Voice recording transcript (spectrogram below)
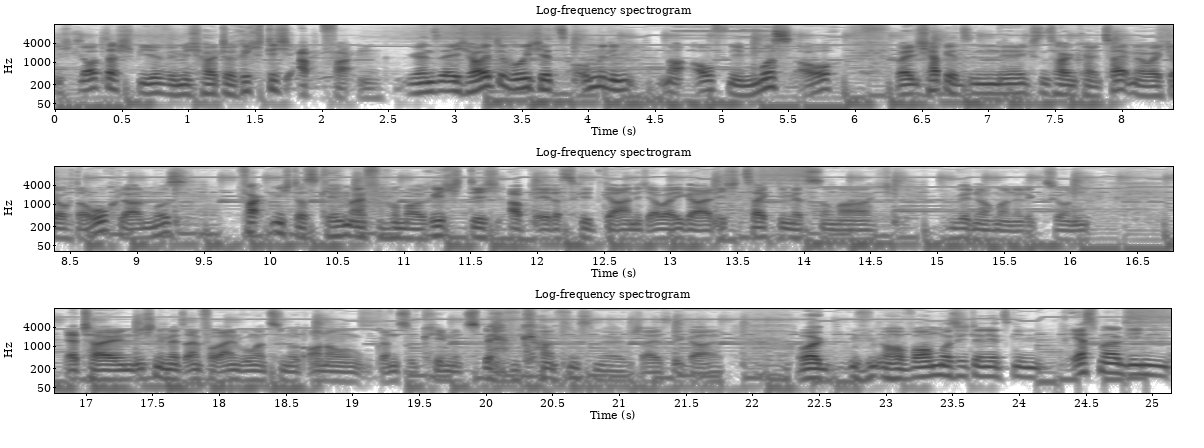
Ich glaube, das Spiel will mich heute richtig abfacken. Ganz ehrlich, heute, wo ich jetzt unbedingt mal aufnehmen muss auch, weil ich habe jetzt in den nächsten Tagen keine Zeit mehr, weil ich ja auch da hochladen muss, fuckt mich das Game einfach nochmal richtig ab, ey, das geht gar nicht, aber egal, ich zeig dem jetzt nochmal, ich will nochmal eine Lektion erteilen. Ich nehme jetzt einfach ein, wo man zur Not auch noch ganz okay mit spammen kann, ist mir scheißegal. Aber oh, warum muss ich denn jetzt gegen, erstmal gegen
